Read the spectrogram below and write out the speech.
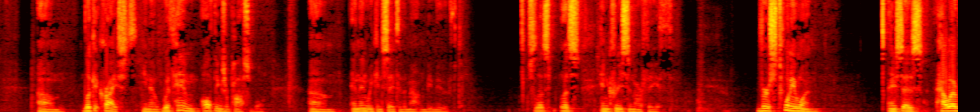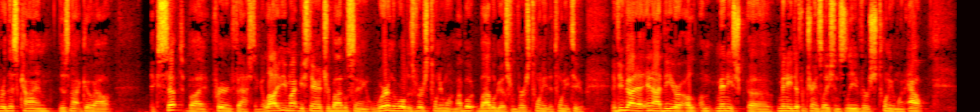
um, look at Christ, you know, with him, all things are possible. Um, and then we can say to the mountain, be moved. So let's, let's increase in our faith. Verse 21. And he says, However, this kind does not go out except by prayer and fasting. A lot of you might be staring at your Bible saying, Where in the world is verse 21? My Bible goes from verse 20 to 22. If you've got an NIV or a, a many, uh, many different translations, leave verse 21 out.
